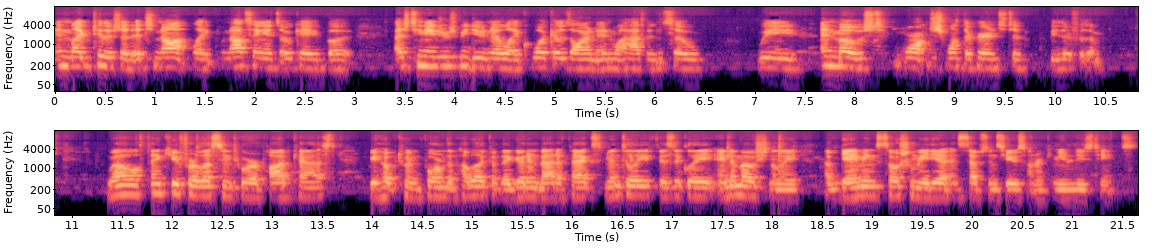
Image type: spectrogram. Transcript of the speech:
And like Taylor said, it's not like not saying it's okay, but as teenagers, we do know like what goes on and what happens. So we and most want just want their parents to be there for them. Well, thank you for listening to our podcast. We hope to inform the public of the good and bad effects mentally, physically, and emotionally of gaming, social media, and substance use on our community's teens.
